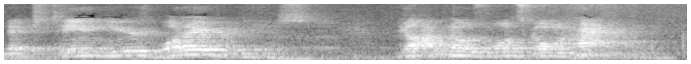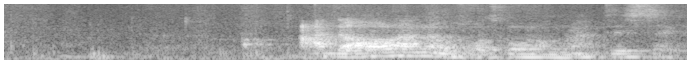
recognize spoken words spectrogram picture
next 10 years, whatever it is. God knows what's going to happen. I, all I know is what's going on right this second.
